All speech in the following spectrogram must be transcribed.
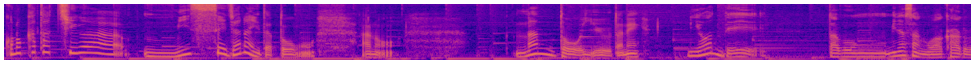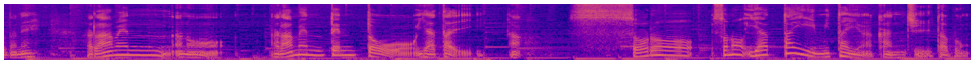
この形が店じゃないだと思う。あのなんというだね。日本で多分皆さんわかるだね。ラーメンあのラーメン店と屋台。あそのその屋台みたいな感じ多分。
